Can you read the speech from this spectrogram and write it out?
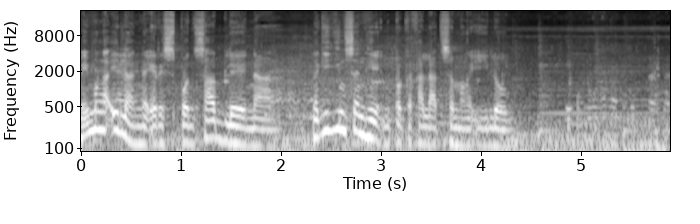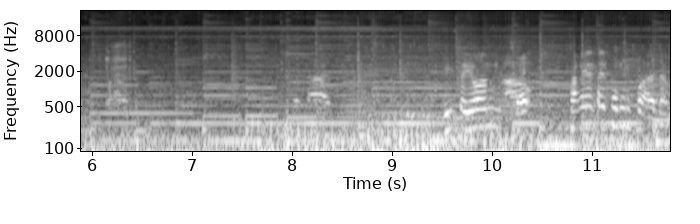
may mga ilan na irresponsable na nagiging sanhi ng pagkakalat sa mga ilog. Dito yun. Sa kaya tayo paalam.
